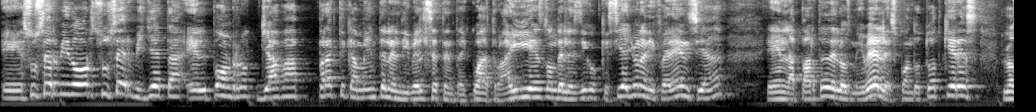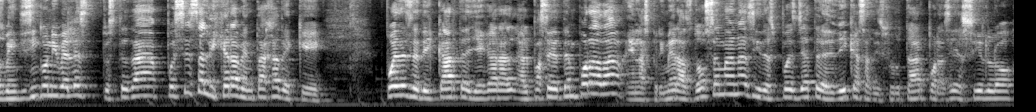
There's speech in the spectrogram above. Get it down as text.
eh, su servidor, su servilleta, el Ponrock, ya va prácticamente en el nivel 74. Ahí es donde les digo que sí hay una diferencia en la parte de los niveles. Cuando tú adquieres los 25 niveles, pues te da pues esa ligera ventaja de que puedes dedicarte a llegar al, pase de temporada en las primeras dos semanas y después ya te dedicas a disfrutar, por así decirlo,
